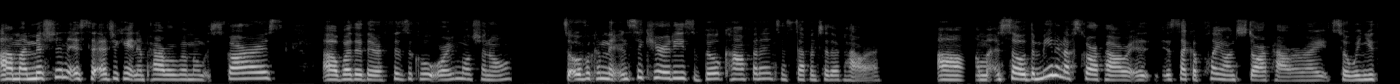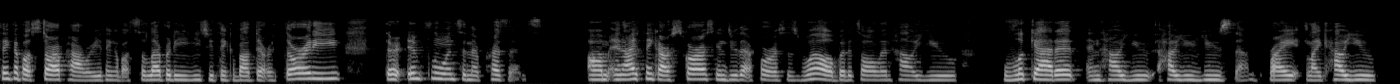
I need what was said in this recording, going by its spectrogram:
Uh, my mission is to educate and empower women with scars, uh, whether they're physical or emotional, to overcome their insecurities, build confidence, and step into their power. Um, so the meaning of scar power is, is like a play on star power, right? So when you think about star power, you think about celebrities, you think about their authority, their influence, and their presence. Um, and I think our scars can do that for us as well, but it's all in how you look at it and how you how you use them, right? Like how you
